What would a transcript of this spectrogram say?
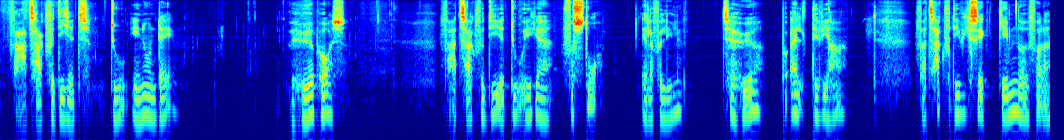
Far, tak fordi at du endnu en dag vil høre på os. Far, tak fordi at du ikke er for stor eller for lille til at høre på alt det vi har. Far, tak fordi vi skal gemme noget for dig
